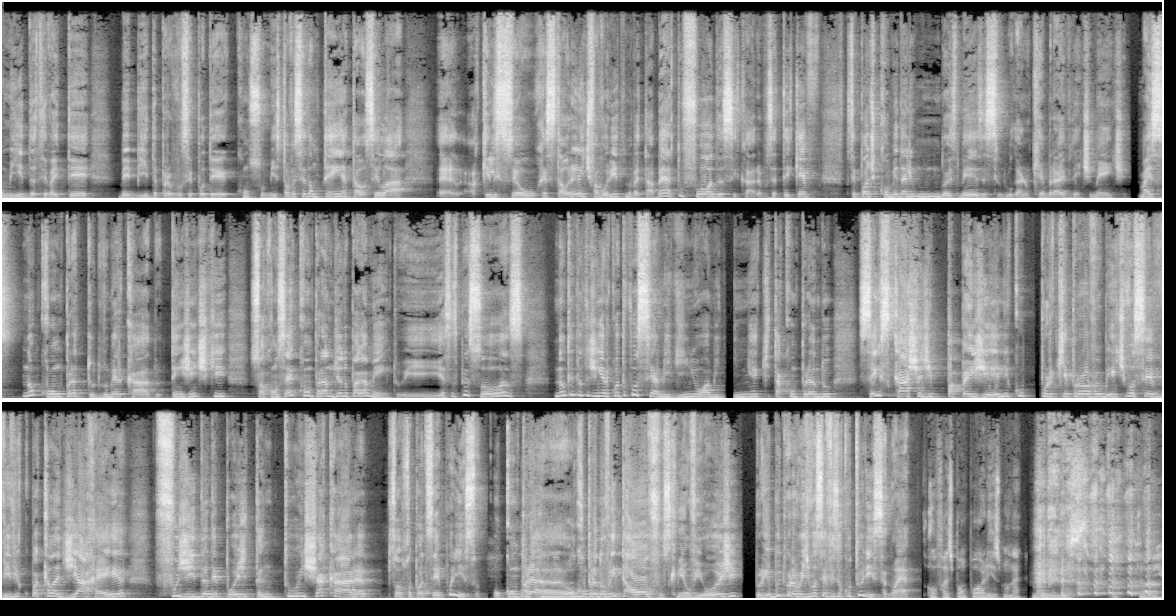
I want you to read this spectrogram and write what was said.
comida, você vai ter bebida para você poder consumir. Talvez você não tenha, tal, sei lá é, aquele seu restaurante favorito não vai estar aberto, foda-se, cara. Você tem que. Você pode comer dali um, dois meses, se o lugar não quebrar, evidentemente. Mas não compra tudo no mercado. Tem gente que só consegue comprar no dia do pagamento. E essas pessoas não tem tanto dinheiro quanto você, amiguinho ou amiguinha, que tá comprando seis caixas de papel higiênico porque provavelmente você vive com aquela diarreia fugida depois de tanto encher a cara. Só, só pode ser por isso. Ou compra, não, ou compra 90 ovos, que nem eu vi hoje, porque muito provavelmente você é fisiculturista, não é? Ou faz pompoarismo, né? Mas também.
